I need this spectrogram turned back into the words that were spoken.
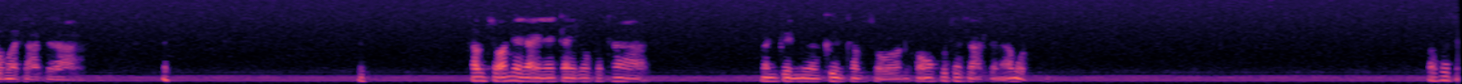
รมศาสดา คำสอนใดๆในใจโลกธาตุมันเป็นเมืองขึ้นคำสอนของพุทธศาสนาหมดพระพุทธ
